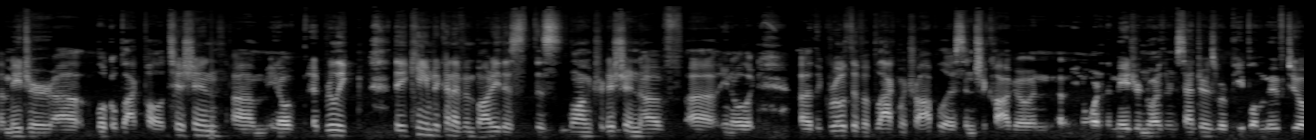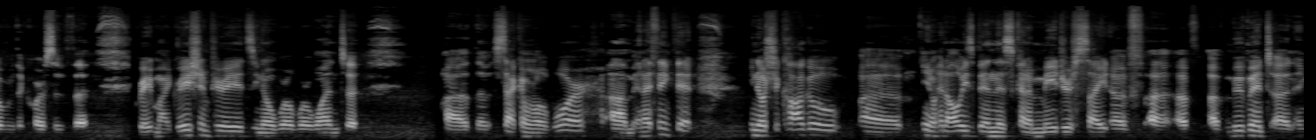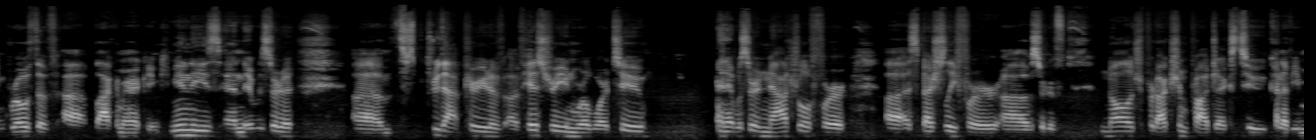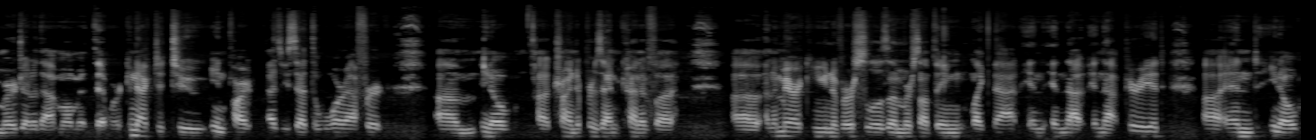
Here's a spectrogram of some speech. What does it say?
a major uh, local black politician. Um, you know, it really they came to kind of embody this this long tradition of uh, you know like uh, the growth of a black metropolis in Chicago, and uh, you know one of the major northern centers where people moved to over the course of the Great Migration periods. You know, World War One to uh, the Second World War, um, and I think that you know Chicago uh, you know, had always been this kind of major site of, uh, of, of, movement uh, and growth of uh, Black American communities, and it was sort of um, through that period of, of, history in World War II. And it was sort of natural for, uh, especially for sort of knowledge production projects to kind of emerge out of that moment that were connected to, in part, as you said, the war effort. Um, you know, trying to present kind of uh, an American universalism or something like that in, in that in that period, uh, and you know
